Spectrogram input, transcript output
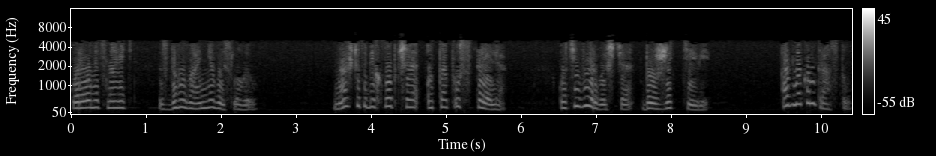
Оріонець навіть здивування висловив. Нащо тобі, хлопче, ота пустеля, оті вирвища безжиттєві? А для контрасту,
